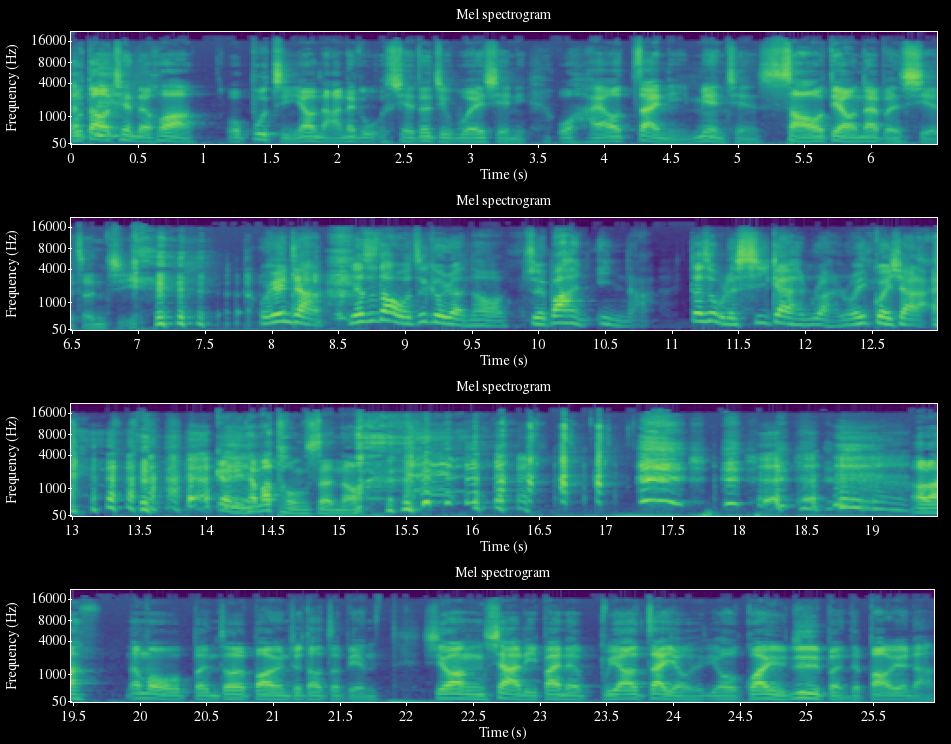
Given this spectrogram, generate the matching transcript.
不道歉的话，我不仅要拿那个写真集威胁你，我还要在你面前烧掉那本写真集。我跟你讲，你要知道我这个人哦，嘴巴很硬啊。但是我的膝盖很软，很容易跪下来。干你他妈捅神哦！好了，那么我本周的抱怨就到这边，希望下礼拜呢不要再有有关于日本的抱怨啦。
